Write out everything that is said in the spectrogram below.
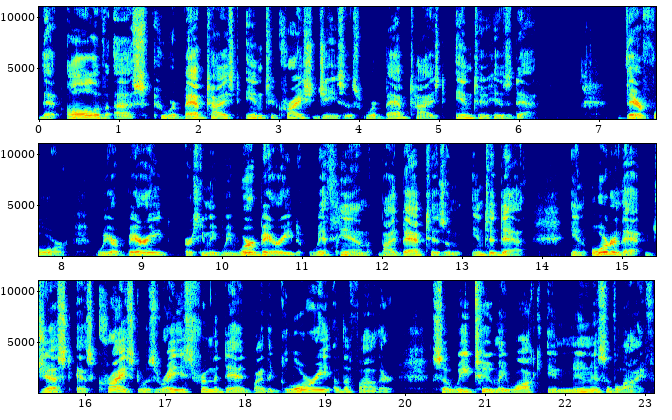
that all of us who were baptized into Christ Jesus were baptized into his death? Therefore, we are buried, or excuse me, we were buried with him by baptism into death, in order that just as Christ was raised from the dead by the glory of the Father, so we too may walk in newness of life.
